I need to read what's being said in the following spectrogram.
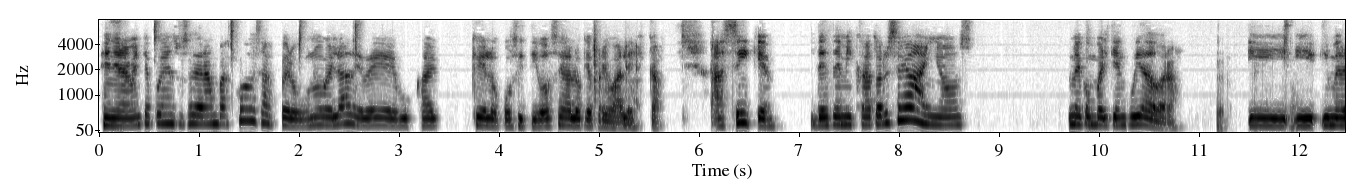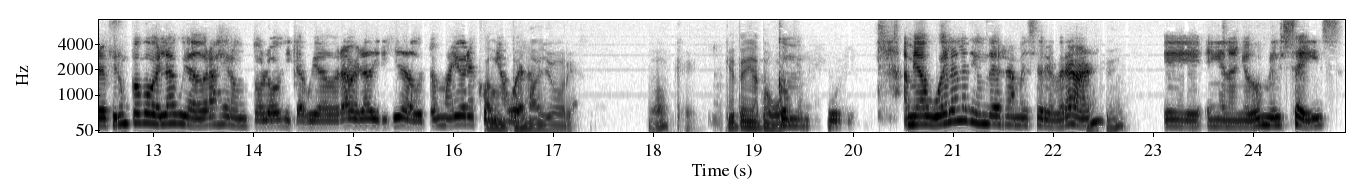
Generalmente pueden suceder ambas cosas, pero uno, ¿verdad?, debe buscar que lo positivo sea lo que prevalezca. Así que desde mis 14 años me convertí en cuidadora. Y, y, me refiero un poco a la cuidadora gerontológica, cuidadora ¿verdad? dirigida a adultos mayores con mi abuela. mayores. Ok. ¿Qué tenía tu abuela? A mi abuela le dio un derrame cerebral eh, en el año 2006.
